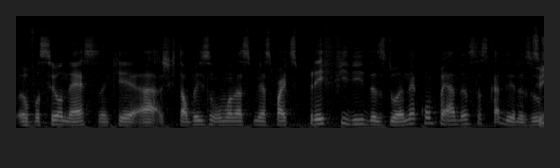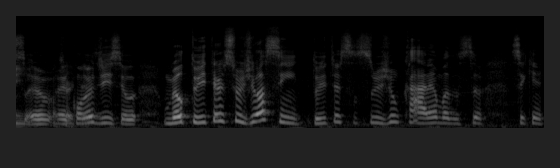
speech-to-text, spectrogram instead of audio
eu vou ser honesto, né? Que acho que talvez uma das minhas partes preferidas do ano é acompanhar a dança das cadeiras. Sim, eu- com eu- como eu disse, eu- o meu Twitter surgiu assim. Twitter su- surgiu, caramba, do seu, sei que,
